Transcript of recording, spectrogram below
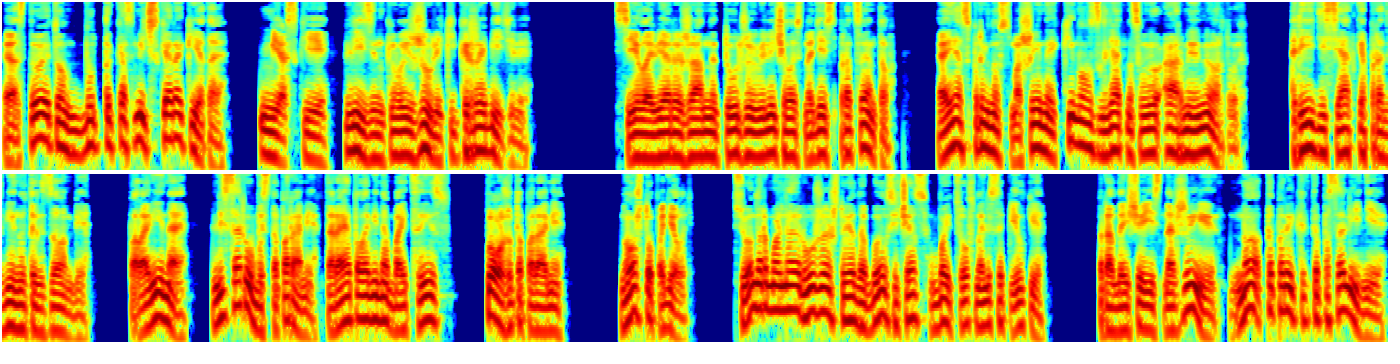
А стоит он, будто космическая ракета. Мерзкие лизинговые жулики-грабители. Сила веры Жанны тут же увеличилась на 10%, а я, спрыгнув с машины, кинул взгляд на свою армию мертвых. Три десятка продвинутых зомби. Половина — лесорубы с топорами, вторая половина — бойцы с тоже топорами. Ну а что поделать? Все нормальное оружие, что я добыл сейчас у бойцов на лесопилке. Правда, еще есть ножи, но топоры как-то посолиднее.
